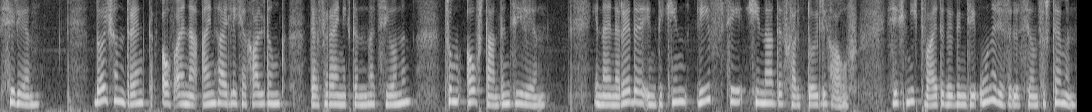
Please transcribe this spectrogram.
Syrien. Deutschland drängt auf eine einheitliche Haltung der Vereinigten Nationen zum Aufstand in Syrien. In einer Rede in Peking rief sie China deshalb deutlich auf, sich nicht weiter gegen die UNO-Resolution zu stemmen.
